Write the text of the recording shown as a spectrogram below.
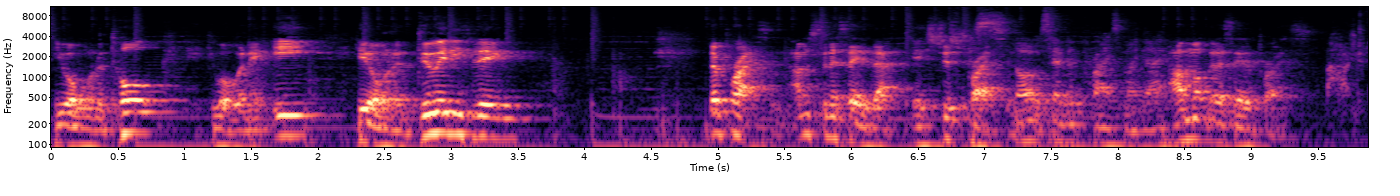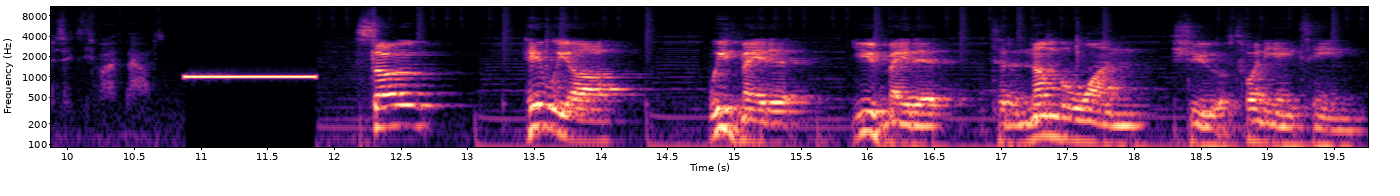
He won't wanna talk, he won't wanna eat, he don't wanna do anything. The pricing. I'm just gonna say that. It's just pricing. Don't say the price, my guy. I'm not gonna say the price. 165 pounds. So here we are. We've made it. You've made it to the number one shoe of 2018.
